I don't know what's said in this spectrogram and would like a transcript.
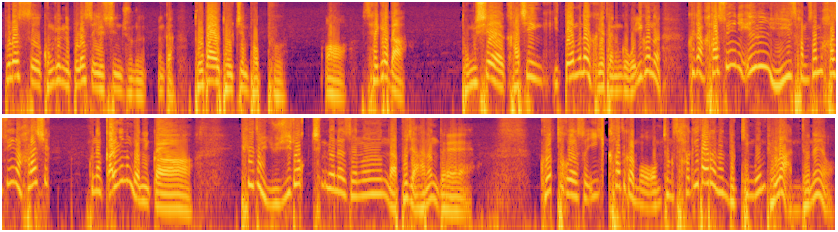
플러스 공격력 플러스 일신 주는 그러니까 도발 돌진 버프 어 세 개다 동시에 가지기 때문에 그게 되는 거고 이거는 그냥 하수인이 1, 2, 3, 3 하수인이 하나씩 그냥 깔리는 거니까 필드 유지력 측면에서는 나쁘지 않은데 그렇다고 해서 이 카드가 뭐 엄청 사기다라는 느낌은 별로 안 드네요.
